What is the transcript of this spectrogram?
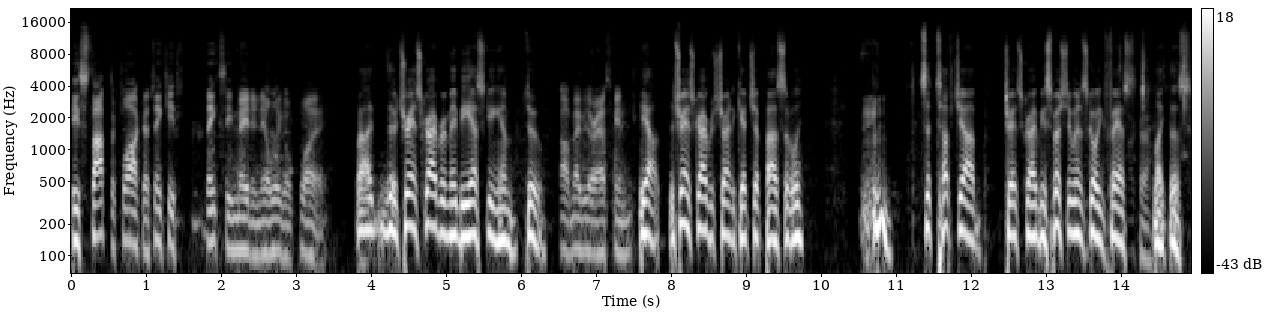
He stopped the clock. I think he thinks he made an illegal play. Well, the transcriber may be asking him too. Oh, maybe they're asking. Yeah, the transcriber's trying to catch up possibly. it's a tough job transcribing, especially when it's going fast Okay. like this.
